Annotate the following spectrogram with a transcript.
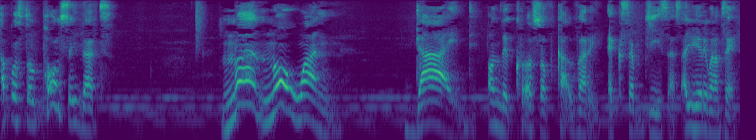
Apostle Paul said that no, no one died on the cross of Calvary except Jesus. Are you hearing what I'm saying?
